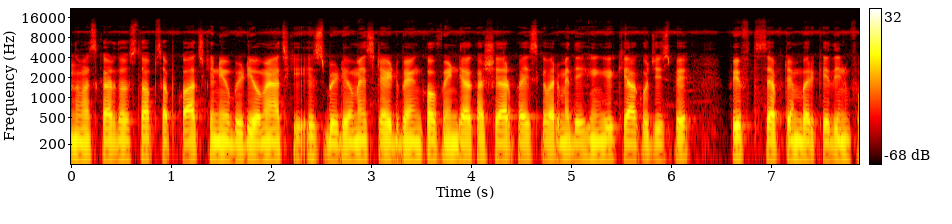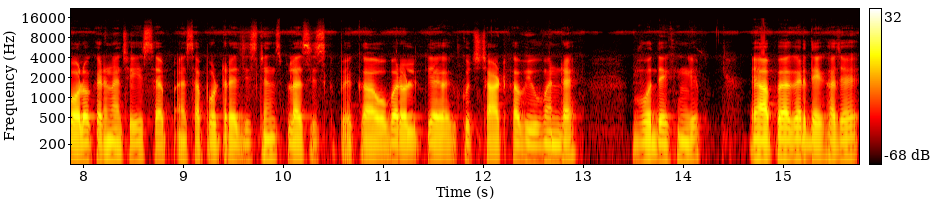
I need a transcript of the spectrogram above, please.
नमस्कार दोस्तों, आप सबको आज की न्यू वीडियो में, आज की इस वीडियो में स्टेट बैंक ऑफ़ इंडिया का शेयर प्राइस के बारे में देखेंगे। क्या कुछ इस पर फिफ्थ सितंबर के दिन फॉलो करना चाहिए सपोर्ट रेजिस्टेंस प्लस इस पे का ओवरऑल कुछ चार्ट का व्यू बन रहा है, वो देखेंगे। यहाँ पे अगर देखा जाए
